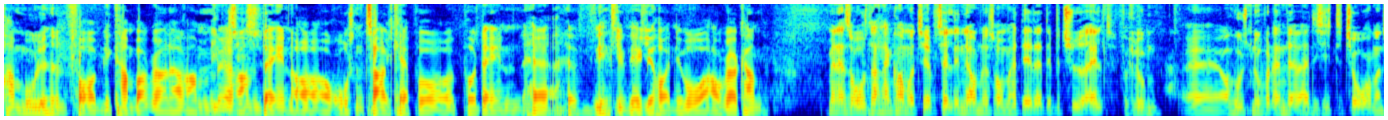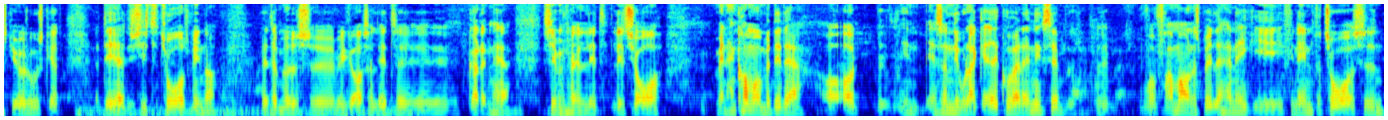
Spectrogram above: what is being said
har muligheden for at blive kampafgørende og ramme, ramme dagen, og, og Rosenthal kan på, på dagen have virkelig, virkelig højt niveau og afgøre kamp. Men altså Rosendal, han kommer til at fortælle ind i omklædningsrummet, at det der, det betyder alt for klubben. Øh, og husk nu, hvordan det har været de sidste to år. Man skal jo huske, at, at det er de sidste to års vinder, øh, der mødes, øh, hvilket også er lidt, øh, gør den her semifinal lidt, lidt sjovere. Men han kommer med det der. Og, og en, altså Nikolaj Gade kunne være et andet eksempel. Hvor fremragende spillede han ikke i finalen for to år siden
